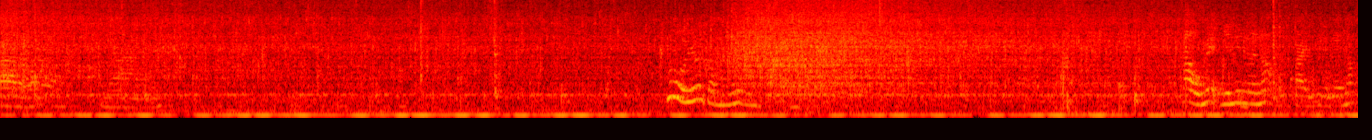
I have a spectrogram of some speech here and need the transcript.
ได้แล้ว ช่วยเยอะกับมือเข้าเม็ดยินนี่เลยเนาะไปเทเลยเนาะ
